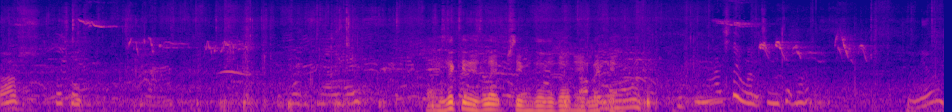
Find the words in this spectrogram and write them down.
Oh, He's licking his lips even though they don't need licking. I actually want to get. No.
